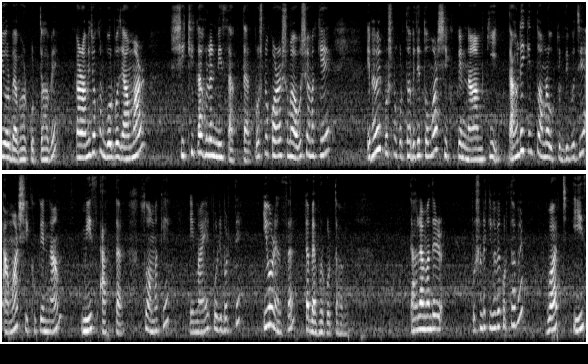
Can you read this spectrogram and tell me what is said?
ইওর ব্যবহার করতে হবে। কারণ আমি যখন বলব যে আমার শিক্ষিকা হলেন মিস আক্তার, প্রশ্ন করার সময় অবশ্যই আমাকে এভাবেই প্রশ্ন করতে হবে যে তোমার শিক্ষকের নাম কি? তাহলেই কিন্তু আমরা উত্তর দিব যে আমার শিক্ষকের নাম মিস আক্তার। সো আমাকে এই মায়ের পরিবর্তে ইওর অ্যান্সারটা ব্যবহার করতে হবে। তাহলে আমাদের প্রশ্নটা কীভাবে করতে হবে? What is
